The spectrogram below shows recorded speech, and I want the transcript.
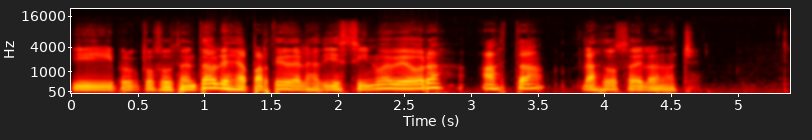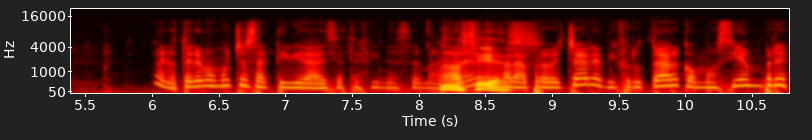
y productos sustentables es a partir de las 19 horas hasta las 12 de la noche. Bueno, tenemos muchas actividades este fin de semana. Así ¿eh? es. Para aprovechar y disfrutar, como siempre,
